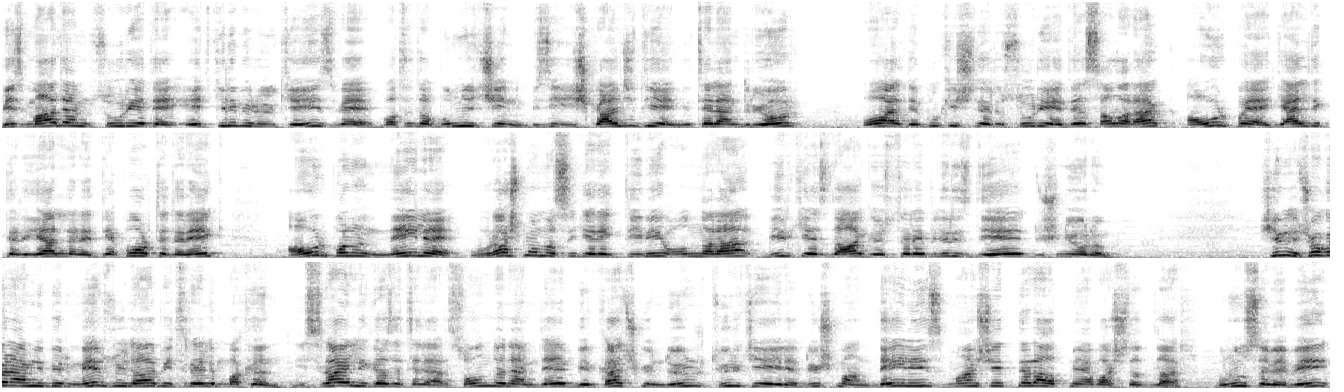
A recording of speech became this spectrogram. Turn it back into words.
Biz madem Suriye'de etkili bir ülkeyiz ve Batı da bunun için bizi işgalci diye nitelendiriyor, o halde bu kişileri Suriye'de salarak Avrupa'ya geldikleri yerlere deport ederek Avrupa'nın neyle uğraşmaması gerektiğini onlara bir kez daha gösterebiliriz diye düşünüyorum. Şimdi çok önemli bir mevzuyla bitirelim bakın. İsrailli gazeteler son dönemde birkaç gündür Türkiye ile düşman değiliz manşetleri atmaya başladılar. Bunun sebebi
